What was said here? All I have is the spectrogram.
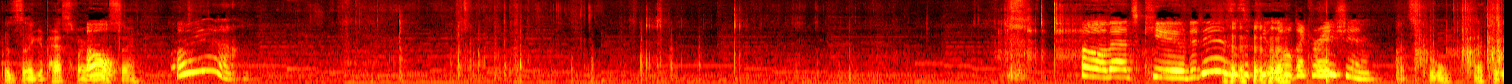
But it's like a pacifier Oh. side. Oh yeah. Oh, that's cute. It is. It's a cute little decoration. That's cool. Okay,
